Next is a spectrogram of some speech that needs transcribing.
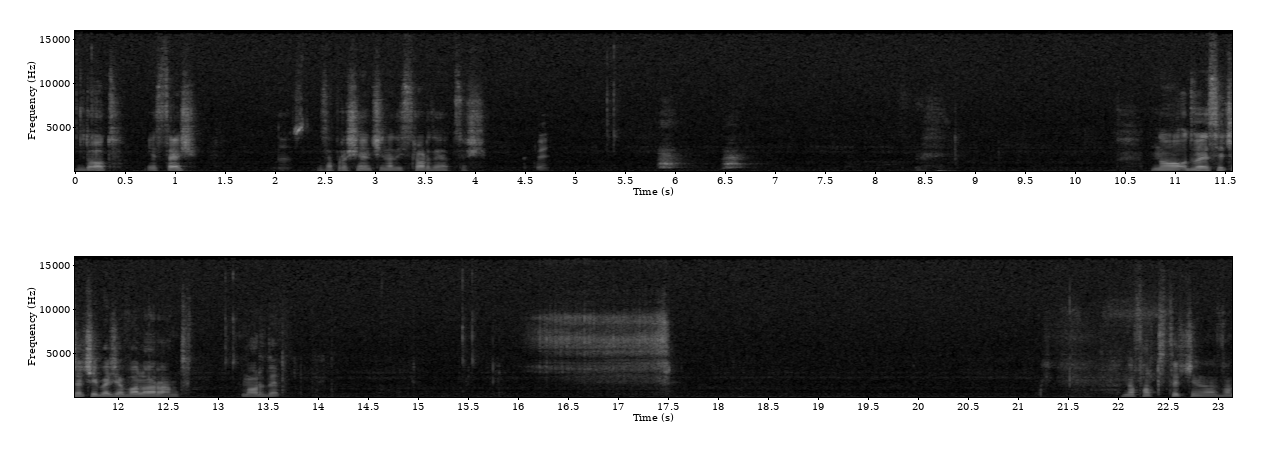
Dot, jesteś? Jest- Zaprosiłem cię na Discorda jak coś. Okej. No, o 23 będzie Valorant. Mordy. No faktycznie na dwa-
